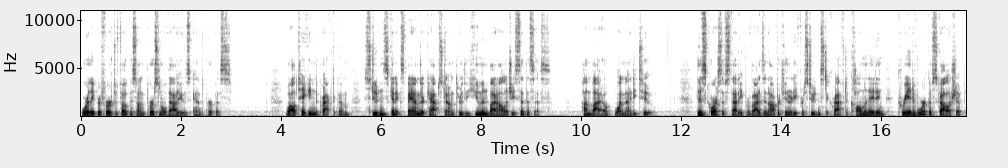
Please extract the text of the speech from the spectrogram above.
or they prefer to focus on personal values and purpose. While taking the practicum, students can expand their capstone through the Human Biology Synthesis, HumBio 192. This course of study provides an opportunity for students to craft a culminating, creative work of scholarship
